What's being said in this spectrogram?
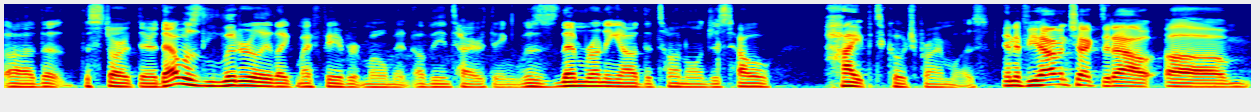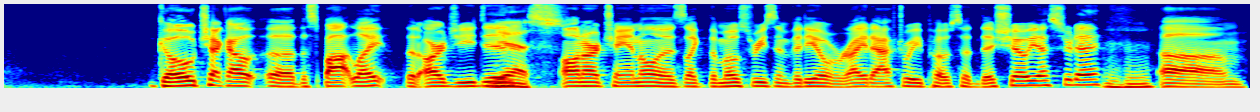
Uh, the the start there, that was literally like my favorite moment of the entire thing. Was them running out of the tunnel and just how hyped Coach Prime was. And if you haven't checked it out, um, go check out uh, the spotlight that RG did Yes. on our channel. Is like the most recent video right after we posted this show yesterday. Mm-hmm. Um,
